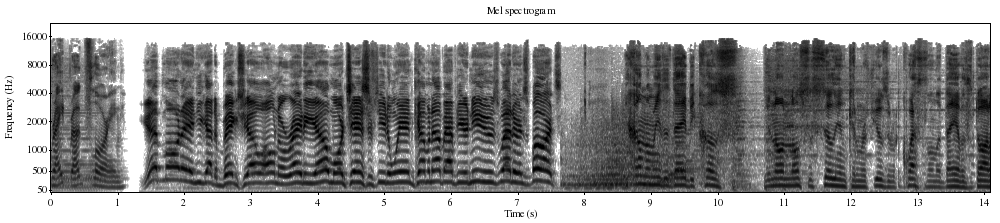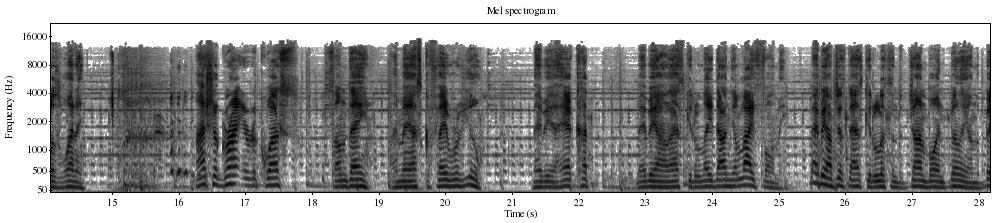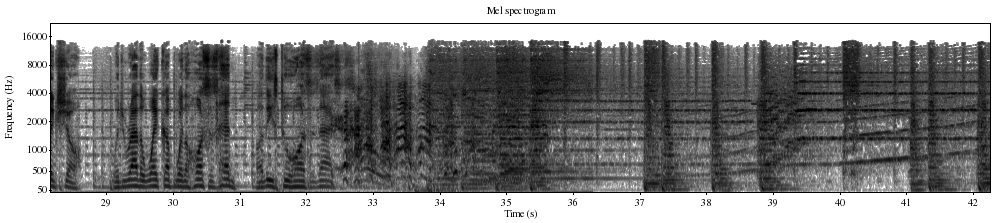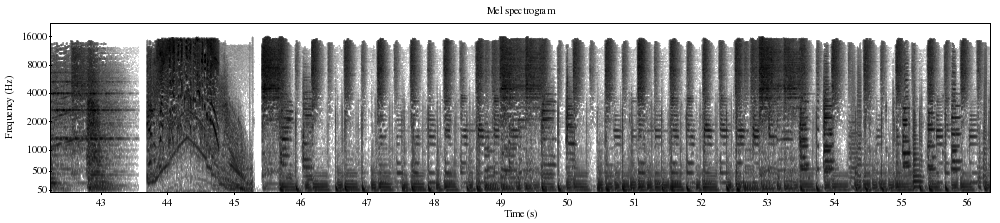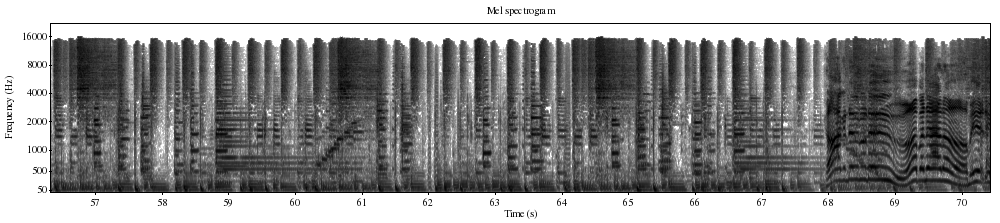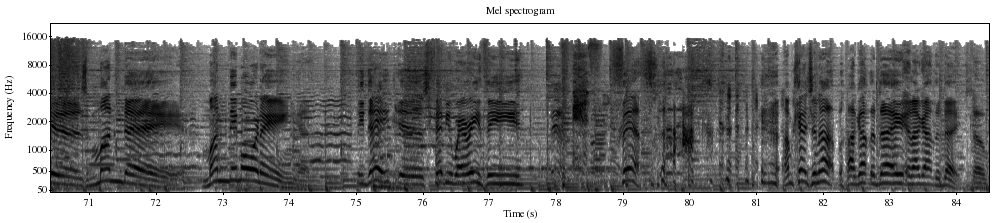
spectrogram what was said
Right Rug Flooring. Good morning. You got the big show on the radio. More chances for you to win coming up after your news, weather, and sports. You come to me today because you know no Sicilian can refuse a request on the day of his daughter's wedding. I shall grant your request. Someday I may ask a favor of you. Maybe a haircut. Maybe I'll ask you to lay down your life for me. Maybe I'll just ask you to listen to John Boy and Billy on the big show. Would you rather wake up with a horse's head or these two horses' asses? Cock-a-doodle-doo, up and at 'em. It is Monday, Monday morning. The date is February the 5th. I'm catching up. I got the day and I got the date. So,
